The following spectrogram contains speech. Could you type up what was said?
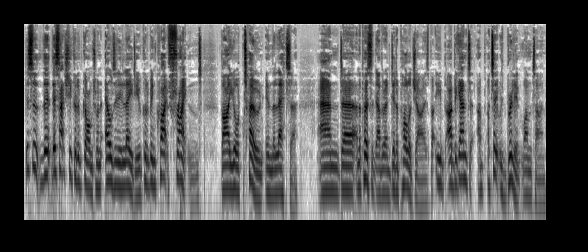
this. Uh, this actually could have gone to an elderly lady who could have been quite frightened by your tone in the letter, and uh, and the person at the other end did apologise. But he, I began to. I, I tell you, it was brilliant one time.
